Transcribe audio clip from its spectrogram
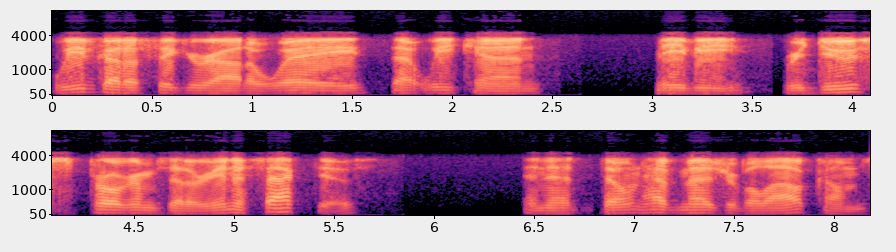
we've got to figure out a way that we can maybe reduce programs that are ineffective and that don't have measurable outcomes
